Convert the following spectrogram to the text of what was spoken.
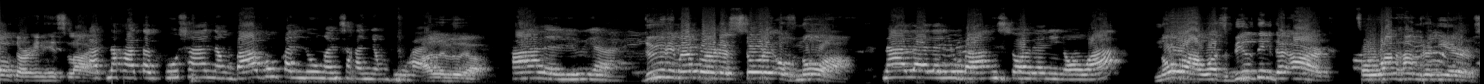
shelter in his life. At nakatagpo siya ng bagong kanlungan sa kanyang buhay. Hallelujah. Hallelujah. Do you remember the story of Noah? Naalala niyo ba ang istorya ni Noah? Noah was building the ark for 100 years.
